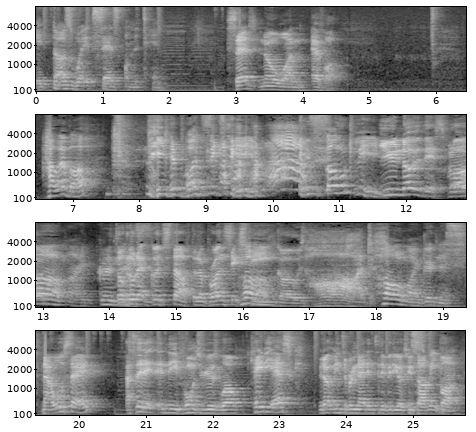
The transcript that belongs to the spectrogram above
It does what it says on the tin. Said no one ever. However, the LeBron 16 is so clean. You know this, Flo. Oh my goodness. Talking all that good stuff, the LeBron 16 Oh. goes hard. Oh my goodness. Now, I will say, I said it in the performance review as well, KD-esque. We don't mean to bring that into the video too tough, but man.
